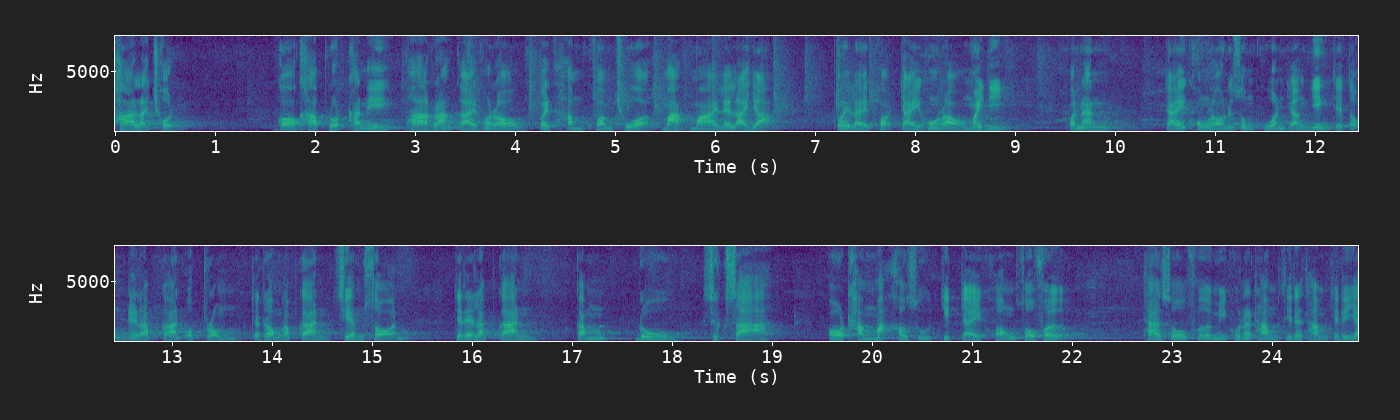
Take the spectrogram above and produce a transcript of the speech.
พาลชน ก็ขับรถคันนี้พาร่างกายของเราไปทำความชั่วมากมายหลาย ๆ อย่าง เพราะอะไรเพราะใจของเราไม่ดี เพราะนั้นใจของเราในสมควรอย่างยิ่งจะต้องได้รับการอบรม จะต้องรับการเชี่ยมสอน จะได้รับการกำดูศึกษาเอาธรรมะเข้าสู่จิตใจของโซเฟอร์ ถ้าโซเฟอร์มีคุณธรรมศีลธรรมจริย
